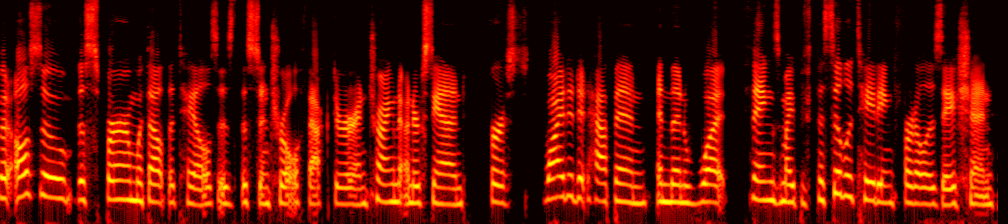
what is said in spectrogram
but also the sperm without the tails is the central factor and trying to understand first why did it happen and then what things might be facilitating fertilization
